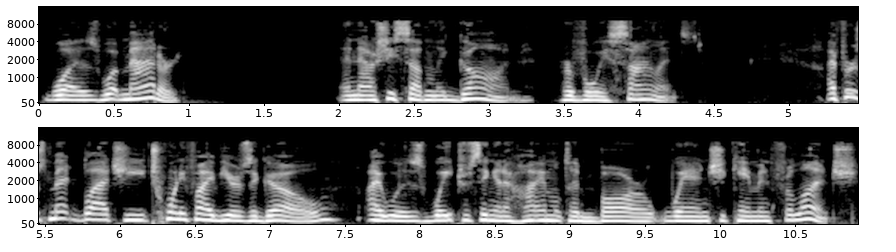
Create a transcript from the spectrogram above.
was what mattered and now she's suddenly gone, her voice silenced. I first met Blatchy 25 years ago. I was waitressing in a Hamilton bar when she came in for lunch.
